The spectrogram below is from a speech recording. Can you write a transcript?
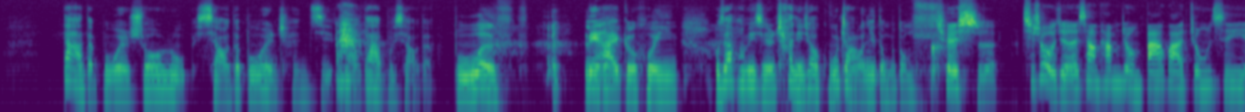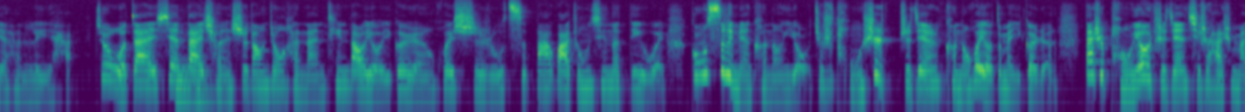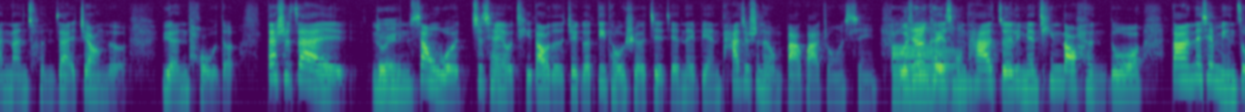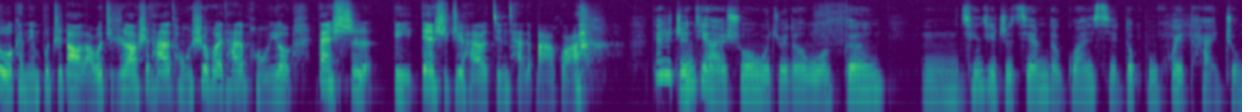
大的不问收入，小的不问成绩，老大不小的不问 恋爱跟婚姻。”我在旁边简直差点就要鼓掌了，你懂不懂？确实，其实我觉得像他们这种八卦中心也很厉害。就是我在现代城市当中很难听到有一个人会是如此八卦中心的地位。公司里面可能有，就是同事之间可能会有这么一个人，但是朋友之间其实还是蛮难存在这样的源头的。但是在嗯，像我之前有提到的这个地头蛇姐姐那边，她就是那种八卦中心，我真的可以从她嘴里面听到很多。当然那些名字我肯定不知道了，我只知道是她的同事或者她的朋友，但是比电视剧还要精彩的八卦。但是整体来说，我觉得我跟嗯亲戚之间的关系都不会太重。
